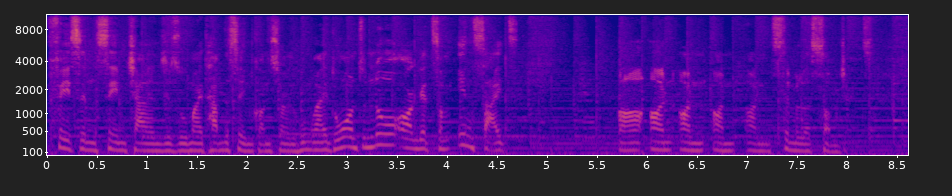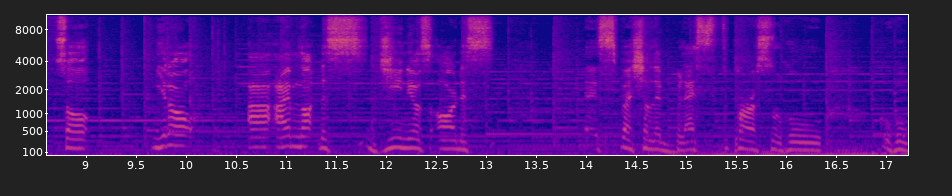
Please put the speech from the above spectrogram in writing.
facing the same challenges who might have the same concern who might want to know or get some insights uh, on on on on similar subjects. So you know I'm not this genius or this especially blessed person who who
